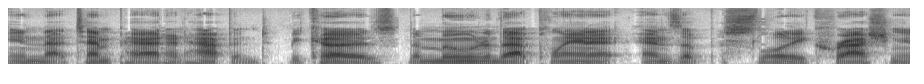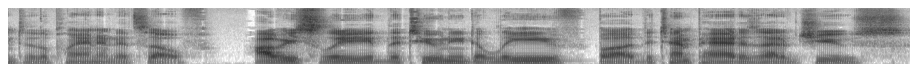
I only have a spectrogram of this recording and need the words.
in that temp pad had happened, because the moon of that planet ends up slowly crashing into the planet itself. Obviously, the two need to leave, but the temp pad is out of juice,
